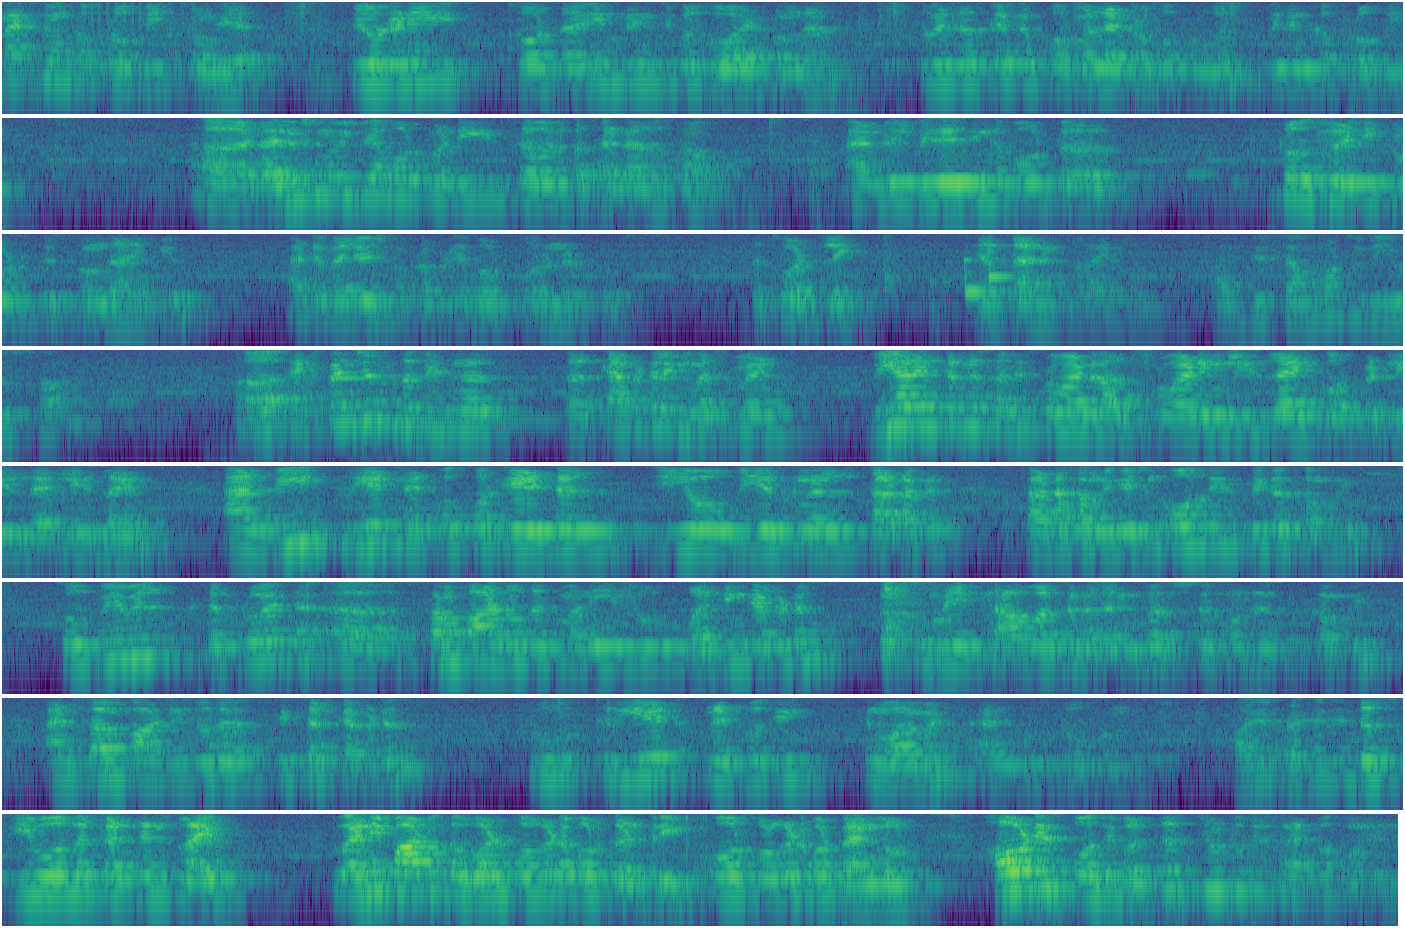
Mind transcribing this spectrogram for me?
maximum couple of weeks from here. We already got the in principle go ahead from them. So we'll just get a formal letter of approval within couple of weeks. Uh, dilution will be about 27% as of now. And we'll be raising about uh, close to 80 crore rupees from the IPO at a valuation of roughly about 400 crores. That's what like we are planning for IPO. And this amount will be used for? Uh, expansion of the business, uh, capital investment. We are internet service provider also providing lease line, corporate lease lease line. And we create network for Airtel, Jio, BSNL, Tata, Tata Communication, all these bigger companies. So we will deploy the, uh, some part of that money into working capital to make towers and other infrastructure for the companies. And some part into the fixed capital to create networking environment and to go from there Are you present in just give all the contents live to any part of the world, forget about country or forget about Bangalore. How it is possible? Just due to this network only.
